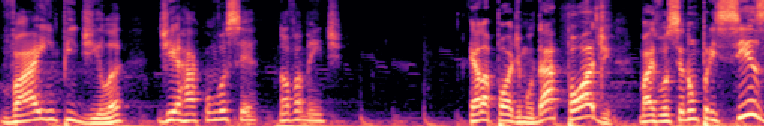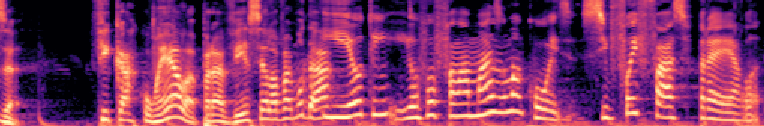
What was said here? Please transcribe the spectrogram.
vai impedi-la de errar com você novamente. Ela pode mudar? Pode, mas você não precisa ficar com ela para ver se ela vai mudar. E eu tenho, eu vou falar mais uma coisa. Se foi fácil para ela,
